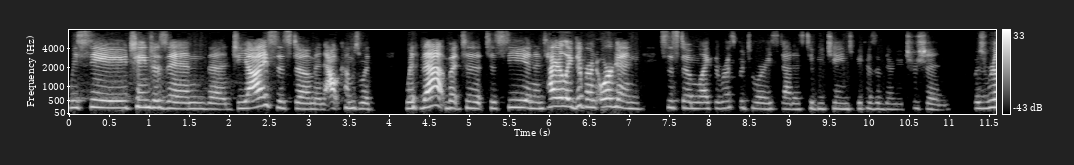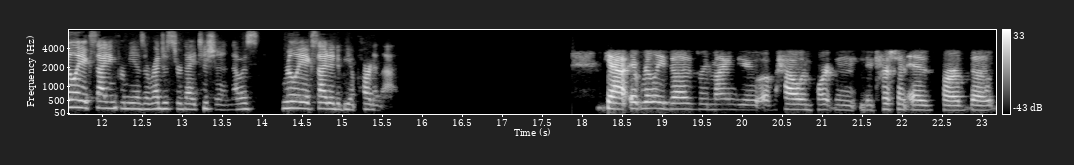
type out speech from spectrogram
we see changes in the GI system and outcomes with with that, but to to see an entirely different organ system like the respiratory status to be changed because of their nutrition was really exciting for me as a registered dietitian. I was really excited to be a part of that. Yeah, it really does remind you of how important nutrition is for the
